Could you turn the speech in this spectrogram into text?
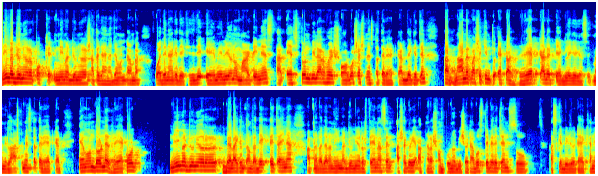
নেইমার জুনিয়রের পক্ষে নেইমার জুনিয়রের সাথে যায় না। যেমনটা আমরা কয়েকদিন আগে দেখেছি যে এমিলিয়নো মার্টিনেস তার এস্টন বিলার হয়ে সর্বশেষ ম্যাচটাতে রেড কার্ড দেখেছেন। তার নামের পাশে কিন্তু একটা রেড কার্ডের ট্যাগ লেগে গেছে। মানে লাস্ট ম্যাচটাতে রেড কার্ড এমন ধরনের রেকর্ড নেইমার জুনিয়রের বেলায় কিন্তু আমরা দেখতে চাই না। আপনারা যারা নেইমার জুনিয়রের ফ্যান আছেন, আশা করি আপনারা সম্পূর্ণ বিষয়টা বুঝতে পেরেছেন। সো আজকের ভিডিওটা এখানে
